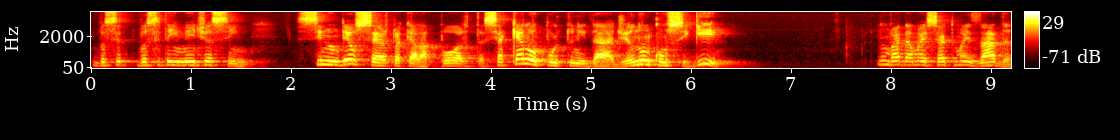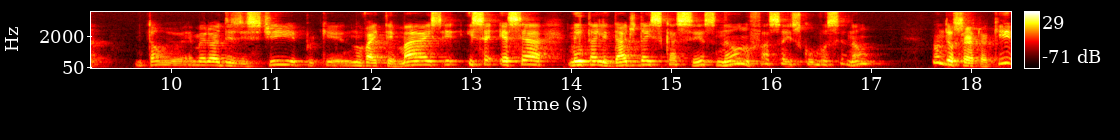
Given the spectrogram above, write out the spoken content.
você, você tem em mente assim: se não deu certo aquela porta, se aquela oportunidade eu não consegui, não vai dar mais certo mais nada. Então é melhor desistir porque não vai ter mais. Isso é, essa é a mentalidade da escassez. Não, não faça isso com você não. Não deu certo aqui,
